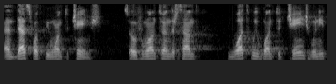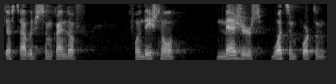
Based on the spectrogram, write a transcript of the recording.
and that's what we want to change. So if we want to understand what we want to change, we need to establish some kind of foundational measures, what's important,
